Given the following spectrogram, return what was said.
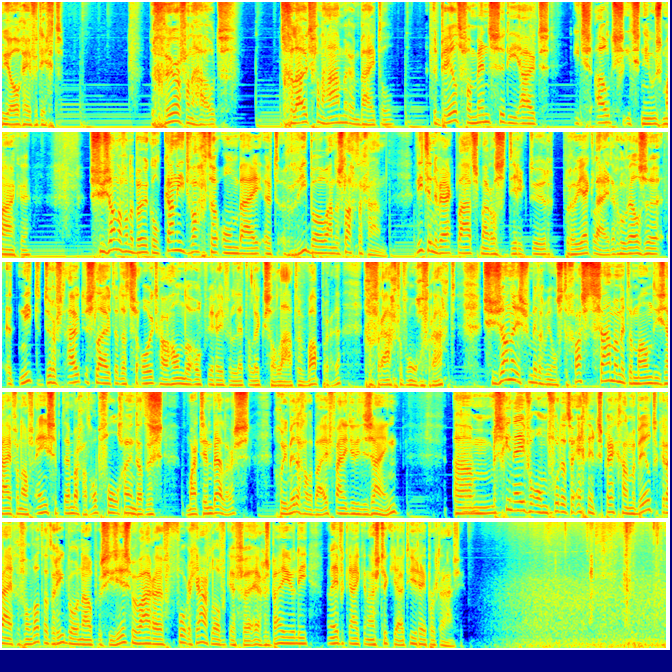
Doe je ogen even dicht. De geur van hout, het geluid van hamer en bijtel, het beeld van mensen die uit iets ouds iets nieuws maken. Suzanne van der Beukel kan niet wachten om bij het Ribo aan de slag te gaan. Niet in de werkplaats, maar als directeur, projectleider. Hoewel ze het niet durft uit te sluiten dat ze ooit haar handen ook weer even letterlijk zal laten wapperen. Gevraagd of ongevraagd. Suzanne is vanmiddag bij ons te gast. Samen met de man die zij vanaf 1 september gaat opvolgen. En dat is Martin Bellers. Goedemiddag allebei, fijn dat jullie er zijn. Um, misschien even om, voordat we echt in gesprek gaan, mijn beeld te krijgen van wat dat Ribo nou precies is. We waren vorig jaar, geloof ik, even ergens bij jullie. En even kijken naar een stukje uit die reportage.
